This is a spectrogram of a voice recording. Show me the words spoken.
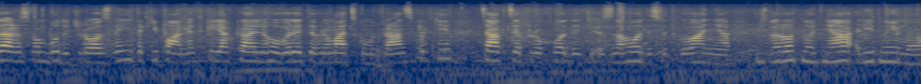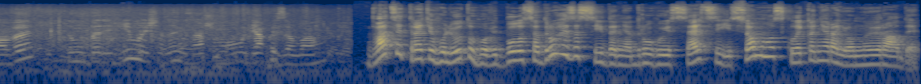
Зараз вам будуть роздані такі пам'ятки, як правильно говорити в громадському транспорті. Ця акція проходить з нагоди святкування Міжнародного дня рідної мови. Тому бережімо і шануємо нашу мову. Дякую за увагу. 23 лютого відбулося друге засідання другої сесії сьомого скликання районної ради.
